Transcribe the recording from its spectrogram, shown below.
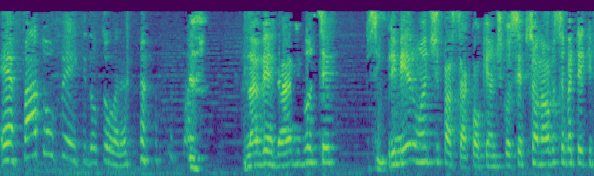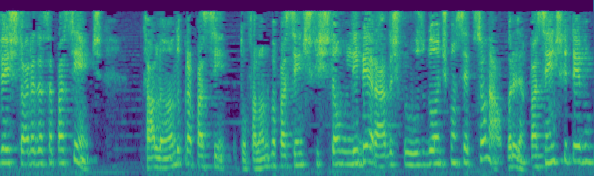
É fato ou fake, doutora? Na verdade, você, sim, primeiro, antes de passar qualquer anticoncepcional, você vai ter que ver a história dessa paciente. Falando para paciente, estou falando para pacientes que estão liberadas para o uso do anticoncepcional. Por exemplo, paciente que teve um,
